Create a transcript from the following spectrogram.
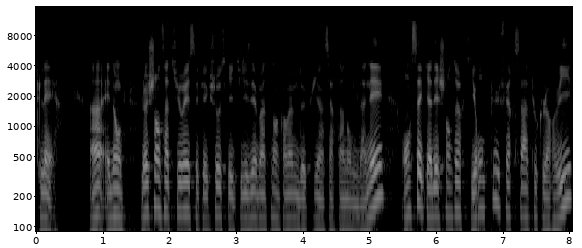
clair. Hein. et donc, le chant saturé, c'est quelque chose qui est utilisé maintenant quand même depuis un certain nombre d'années. On sait qu'il y a des chanteurs qui ont pu faire ça toute leur vie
